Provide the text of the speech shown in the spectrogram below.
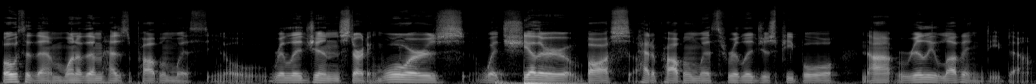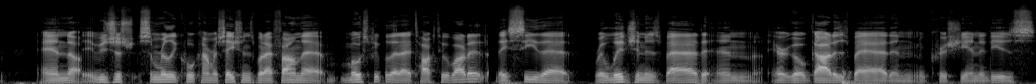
Both of them, one of them has the problem with, you know, religion starting wars, which the other boss had a problem with religious people not really loving deep down. And uh, it was just some really cool conversations, but I found that most people that I talked to about it, they see that religion is bad and ergo God is bad and Christianity is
